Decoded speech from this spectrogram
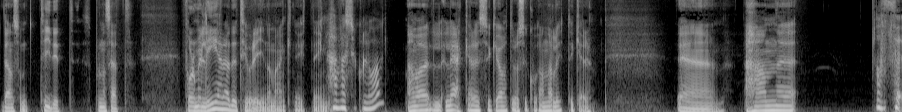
den som tidigt på något sätt formulerade teorin om anknytning. Han var psykolog? Han var läkare, psykiater och psykoanalytiker. Eh, han... Eh, och för,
